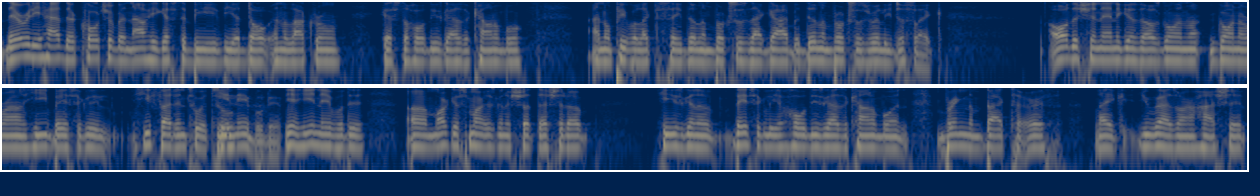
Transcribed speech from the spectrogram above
They already had their culture, but now he gets to be the adult in the locker room. Gets to hold these guys accountable. I know people like to say Dillon Brooks was that guy, but Dillon Brooks was really just like all the shenanigans that was going going around. He basically he fed into it too. He enabled it. Yeah, he enabled it. Uh, Marcus Smart is gonna shut that shit up. He's gonna basically hold these guys accountable and bring them back to earth. Like you guys aren't hot shit.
